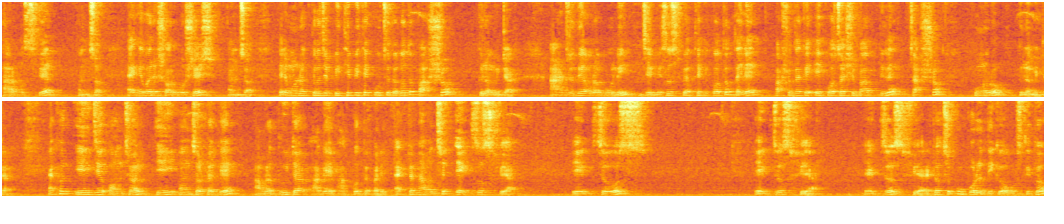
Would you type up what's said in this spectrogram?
থার্মোস্ফিয়ার অঞ্চল। একেবারে সর্বশেষ অঞ্চল। তাহলে মনে রাখতে যে পৃথিবী থেকে উচ্চতা কত? পাঁচশো কিলোমিটার। আর যদি আমরা বলি যে মেসোস্ফিয়ার থেকে কত? তাহলে পাঁচশো থেকে এই পঁচাশি বাদ দিলে চারশো পনেরো কিলোমিটার। এখন এই যে অঞ্চল, এই অঞ্চলটাকে আমরা দুইটা ভাগে ভাগ করতে পারি। একটা নাম হচ্ছে এক্সোসফিয়ার। এক্সোস, এক্সোসফিয়ার এক্সোসফিয়ার। এটা হচ্ছে উপরের দিকে অবস্থিত।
